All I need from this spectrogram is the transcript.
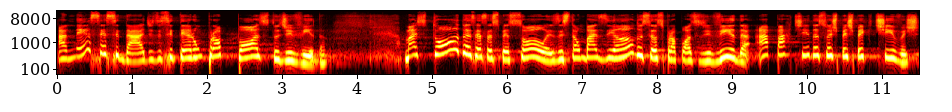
a necessidade de se ter um propósito de vida. Mas todas essas pessoas estão baseando os seus propósitos de vida a partir das suas perspectivas.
